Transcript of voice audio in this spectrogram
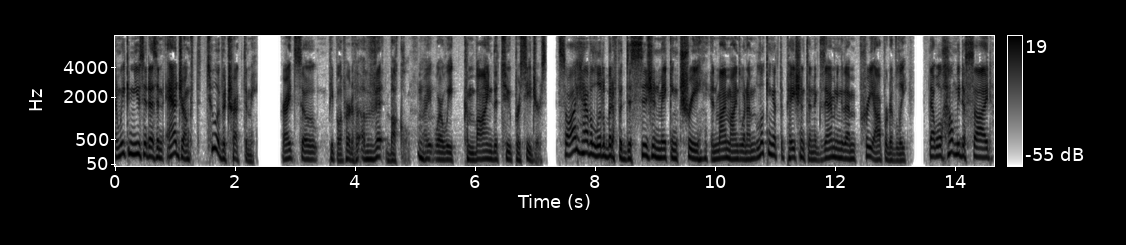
and we can use it as an adjunct to a vitrectomy right? So people have heard of a vit buckle, mm-hmm. right, where we combine the two procedures. So I have a little bit of a decision making tree in my mind when I'm looking at the patient and examining them preoperatively that will help me decide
